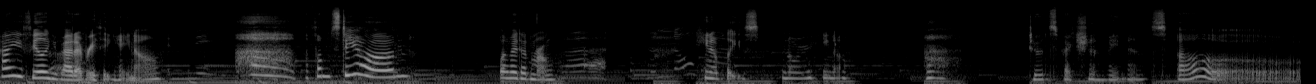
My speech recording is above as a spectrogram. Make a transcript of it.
How are you feeling about everything, Hina? My thumb's down. What have I done wrong? Hina, please. No, Hina. Do inspection and maintenance. Oh.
